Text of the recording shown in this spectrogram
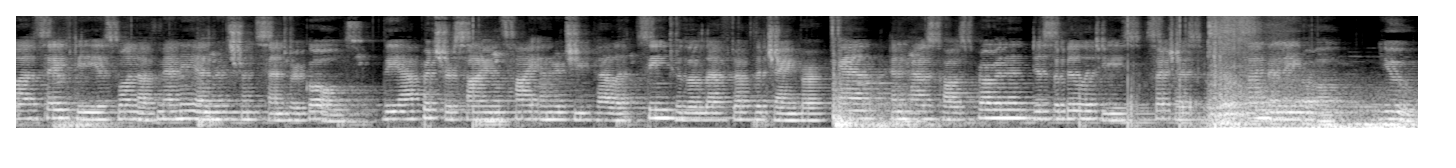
While safety is one of many Enrichment Center goals, the Aperture Science High Energy pellet seen to the left of the chamber can and has caused permanent disabilities such as unbelievable. You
